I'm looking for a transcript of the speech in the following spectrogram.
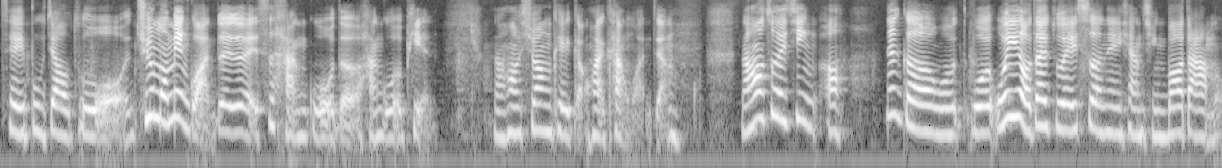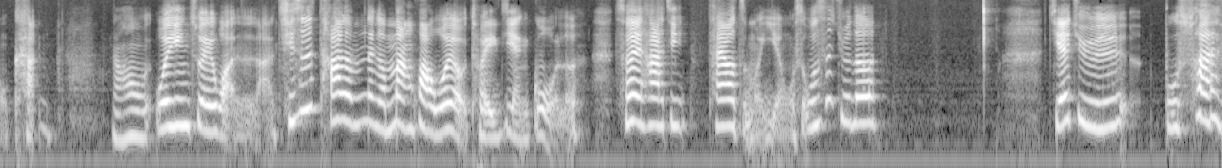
这一部叫做《驱魔面馆》，对对，是韩国的韩国的片，然后希望可以赶快看完这样。然后最近哦。那个我我我也有在追社内相亲，不知道大家有没有看？然后我已经追完了啦。其实他的那个漫画我有推荐过了，所以他今他要怎么演，我是我是觉得结局不算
